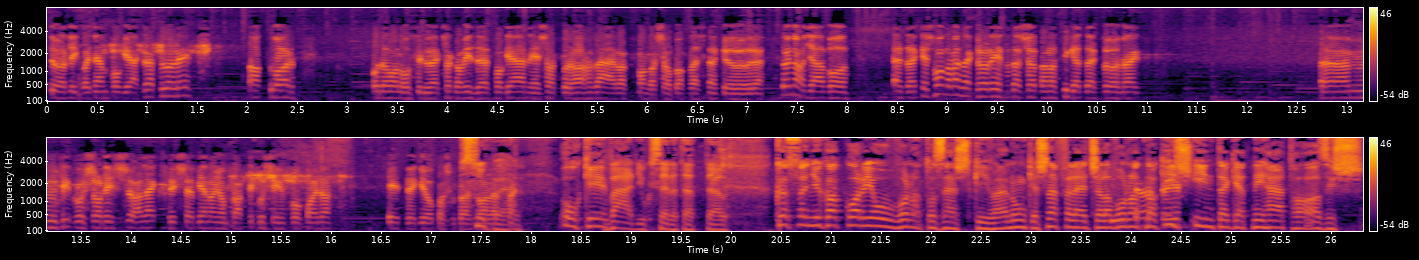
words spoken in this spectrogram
törlik, vagy nem fogják repülni, akkor oda valószínűleg csak a vizer fog járni, és akkor az árak magasabbak lesznek jövőre. De nagyjából ezek. És mondom ezekről részletesebben a szigetekről, meg um, is a legfrissebb ilyen nagyon praktikus infók majd a hétvégi okos Szuper. Oké. Okay. Várjuk szeretettel. Köszönjük, akkor jó vonatozást kívánunk, és ne felejts el a vonatnak is integetni, hát ha az is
